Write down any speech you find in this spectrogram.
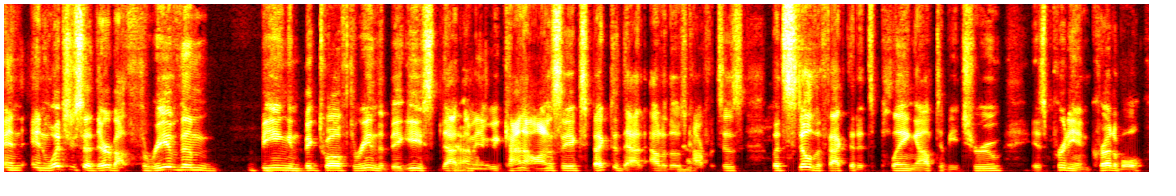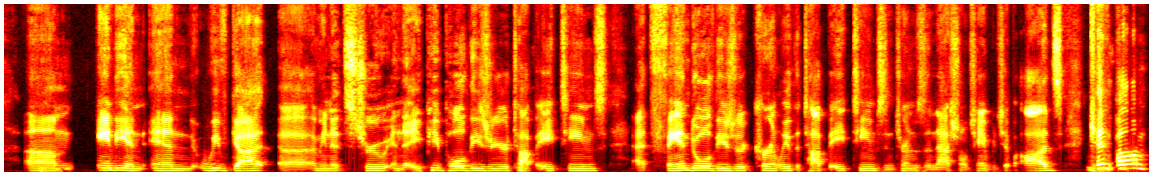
And and what you said there about three of them being in Big 12, three in the Big East, that yeah. I mean, we kind of honestly expected that out of those yeah. conferences, but still the fact that it's playing out to be true is pretty incredible. Um, mm-hmm. Andy, and and we've got. Uh, I mean, it's true in the AP poll. These are your top eight teams at FanDuel. These are currently the top eight teams in terms of the national championship odds. Mm-hmm. KenPom,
